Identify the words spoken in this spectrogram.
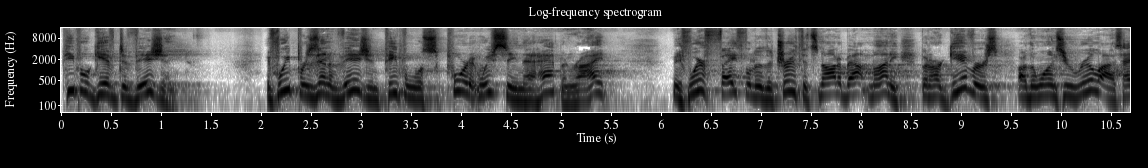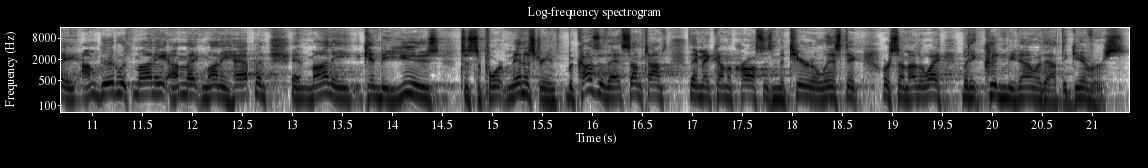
People give to vision. If we present a vision, people will support it. We've seen that happen, right? If we're faithful to the truth, it's not about money, but our givers are the ones who realize, hey, I'm good with money. I make money happen and money can be used to support ministry. And because of that, sometimes they may come across as materialistic or some other way, but it couldn't be done without the givers.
